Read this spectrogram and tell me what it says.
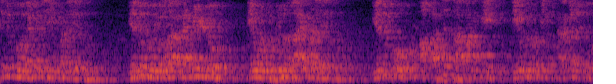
ఎందుకు లెక్క చేయబడలేదు? ఎందుకు యువత కన్నీళ్ళు దేవుడు పుట్టులో రాయబడలేదు? ఎందుకు ఆ పశ్చాత్తాపానికి దేవుడు హృదయం కరగలేదు?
